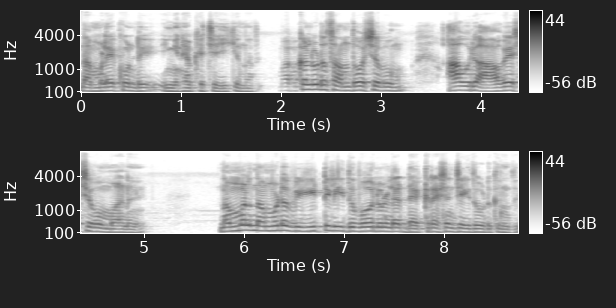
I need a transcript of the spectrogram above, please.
നമ്മളെ കൊണ്ട് ഇങ്ങനെയൊക്കെ ചെയ്യിക്കുന്നത്. മക്കളുടെ സന്തോഷവും ആ ഒരു ആവേശവുമാണ് നമ്മൾ നമ്മുടെ വീട്ടിൽ ഇതുപോലുള്ള ഡെക്കറേഷൻ ചെയ്തു കൊടുക്കുന്നത്.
